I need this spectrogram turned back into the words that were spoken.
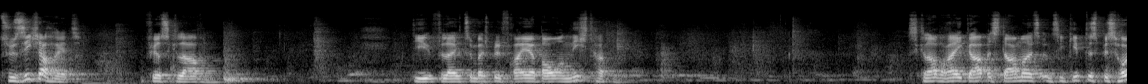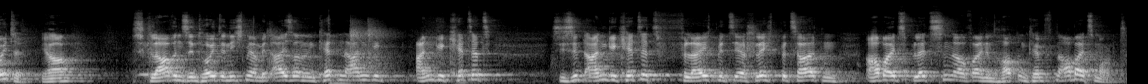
zu Sicherheit für Sklaven, die vielleicht zum Beispiel freie Bauern nicht hatten. Sklaverei gab es damals und sie gibt es bis heute. Ja, Sklaven sind heute nicht mehr mit eisernen Ketten ange angekettet. Sie sind angekettet vielleicht mit sehr schlecht bezahlten Arbeitsplätzen auf einem hart umkämpften Arbeitsmarkt.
